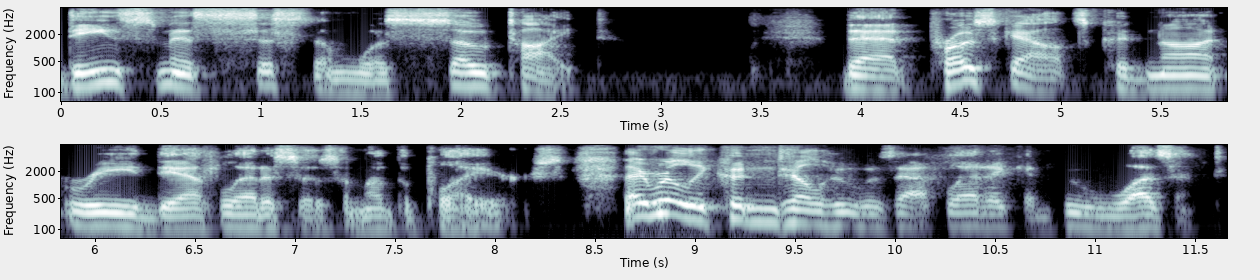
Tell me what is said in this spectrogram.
Dean Smith's system was so tight that pro scouts could not read the athleticism of the players. They really couldn't tell who was athletic and who wasn't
